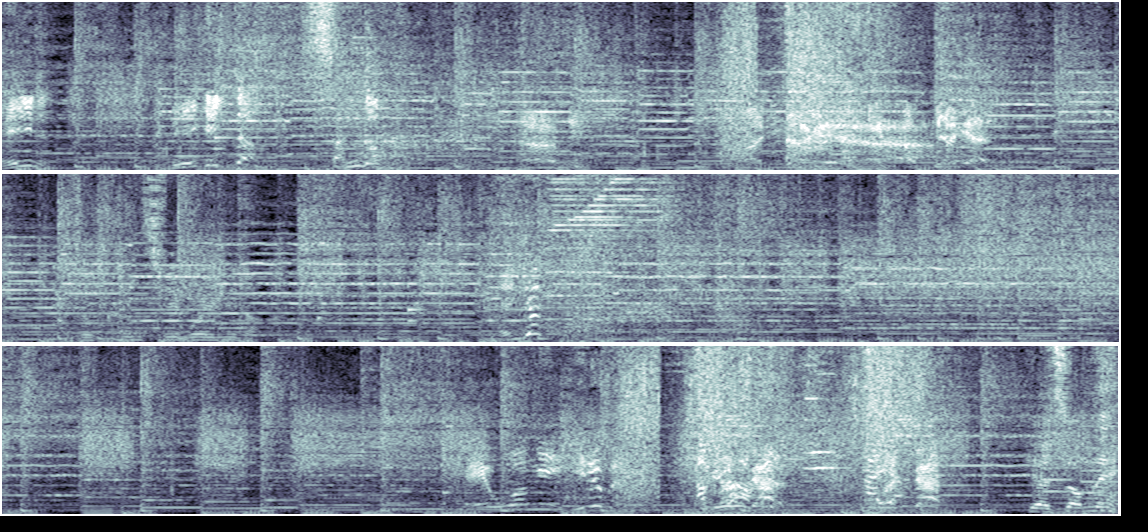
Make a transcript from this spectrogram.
개인은 우리에게 있다. 쌍검. 부족한 실모입니다. 대결! 대왕의 이름을 아무다 아야다 피할 수 없네.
